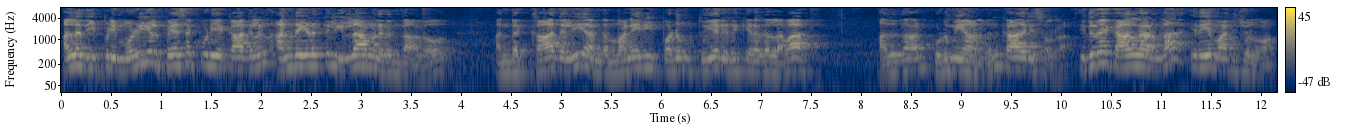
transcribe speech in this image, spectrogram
அல்லது இப்படி மொழிகள் பேசக்கூடிய காதலன் அந்த இடத்தில் இல்லாமல் இருந்தாலோ அந்த காதலி அந்த மனைவி படும் துயர் இருக்கிறதல்லவா? அதுதான் கொடுமையானதுன்னு காதலி சொல்றான். இதுவே காதலா இருந்தா இதையே மாத்தி சொல்லுவான்.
